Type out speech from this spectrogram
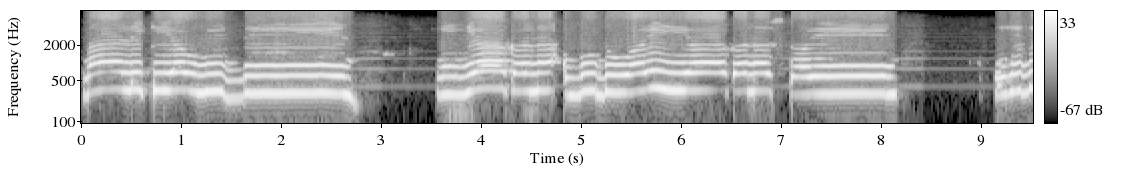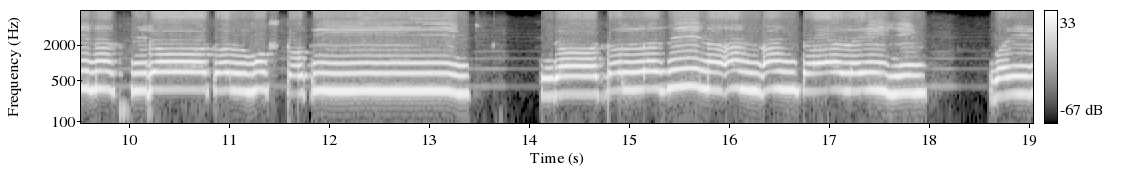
مالك يوم الدين إياك نعبد وإياك نستعين اهدنا الصراط المستقيم صراط الذين أنعمت عليهم غير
